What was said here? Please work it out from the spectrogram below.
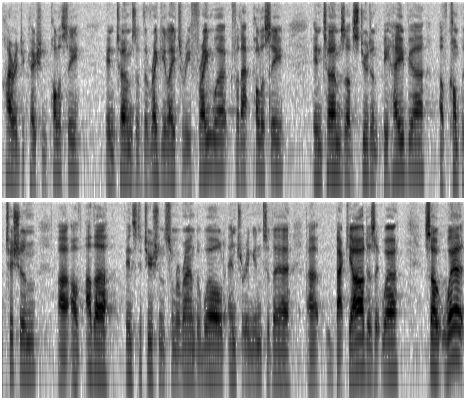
higher education policy, in terms of the regulatory framework for that policy, in terms of student behavior, of competition, uh, of other institutions from around the world entering into their uh, backyard, as it were. So where,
